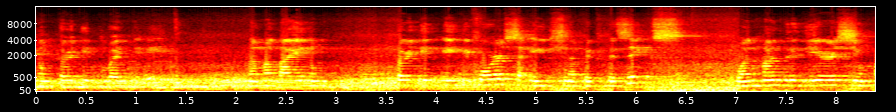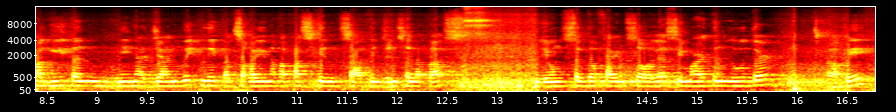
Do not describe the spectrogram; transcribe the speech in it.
noong 1328. Namatay noong 1384 sa age na 56. 100 years yung pagitan ni na John Wycliffe at saka yung nakapaskil sa atin dyan sa labas. Yung sa The Five Solas, si Martin Luther. Okay?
